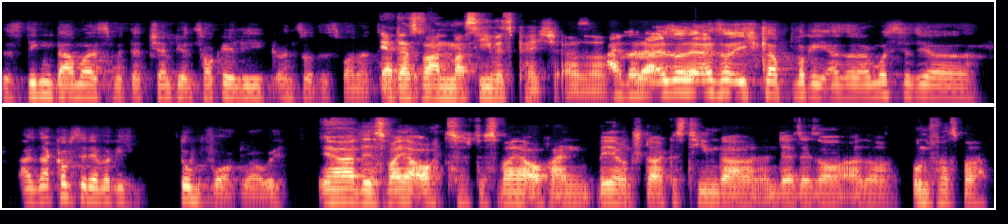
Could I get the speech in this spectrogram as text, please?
das Ding damals mit der Champions Hockey League und so, das war Ja, natürlich. das war ein massives Pech. Also, Also, also, also ich glaube wirklich, also da musst du dir, also da kommst du dir wirklich dumm vor, glaube ich. ja, das war ja auch, das war ja auch ein bärenstarkes Team da in der Saison. Also unfassbar.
